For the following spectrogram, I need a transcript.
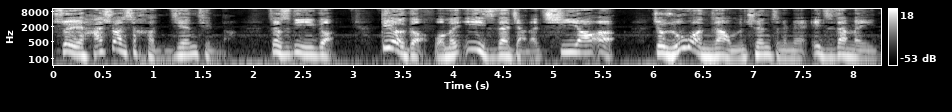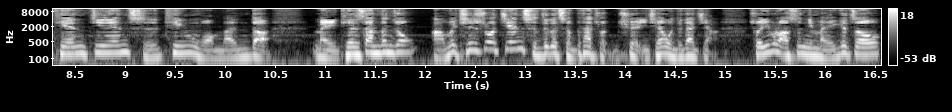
所以还算是很坚挺的。这是第一个。第二个，我们一直在讲的七幺二，就如果你在我们圈子里面一直在每天坚持听我们的每天三分钟啊，为其实说坚持这个词不太准确。以前我就在讲说，一木老师，你每一个周，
